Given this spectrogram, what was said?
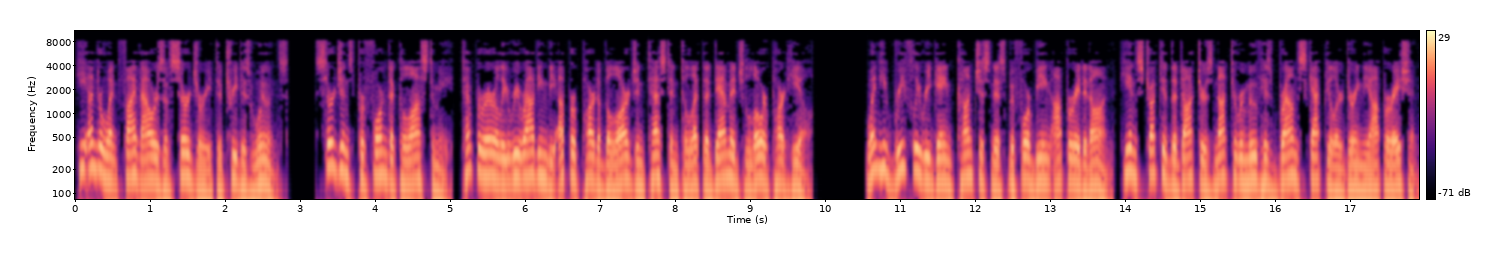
He underwent five hours of surgery to treat his wounds. Surgeons performed a colostomy, temporarily rerouting the upper part of the large intestine to let the damaged lower part heal. When he briefly regained consciousness before being operated on, he instructed the doctors not to remove his brown scapular during the operation.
